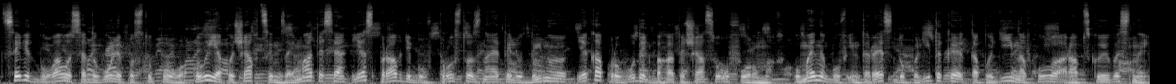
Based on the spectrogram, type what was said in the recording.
Це відбувалося доволі поступово. Коли я почав цим займатися, я справді був просто, знаєте, людиною, яка проводить багато часу у форумах. У мене був інтерес до політики та подій навколо арабської весни.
